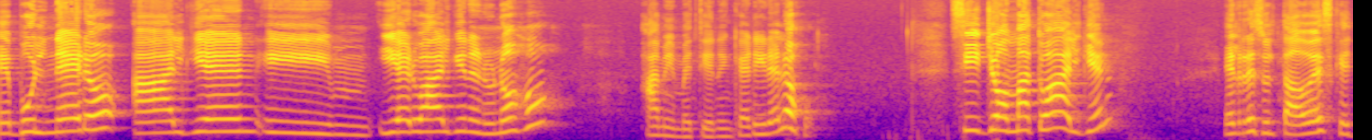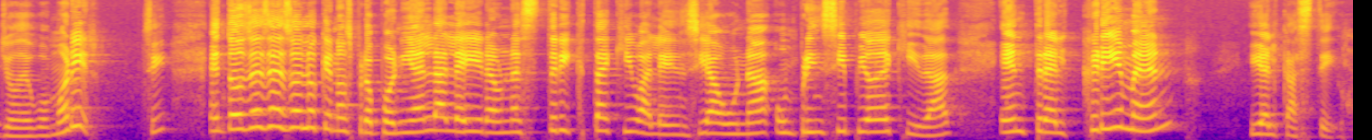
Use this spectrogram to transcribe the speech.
eh, vulnero a alguien y mm, hiero a alguien en un ojo, a mí me tienen que herir el ojo. Si yo mato a alguien, el resultado es que yo debo morir. ¿sí? Entonces eso es lo que nos proponía en la ley, era una estricta equivalencia, una, un principio de equidad entre el crimen y el castigo.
